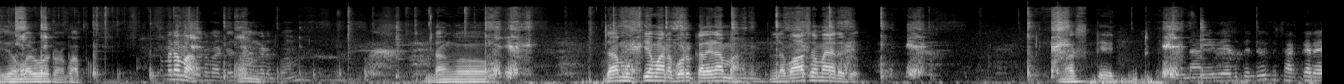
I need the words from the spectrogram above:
இது மறுபடியும் பார்ப்போம். என்னம்மா? நாங்கள் இதான் முக்கியமான பொருட்கள். என்னம்மா நல்ல வாசமாக இருக்கு. மஸ்கெட் நாங்கள் இதை எடுத்துட்டு சர்க்கரை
